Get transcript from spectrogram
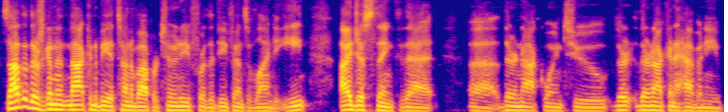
It's not that there's going to not going to be a ton of opportunity for the defensive line to eat. I just think that uh, they're not going to they're they're not going to have any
